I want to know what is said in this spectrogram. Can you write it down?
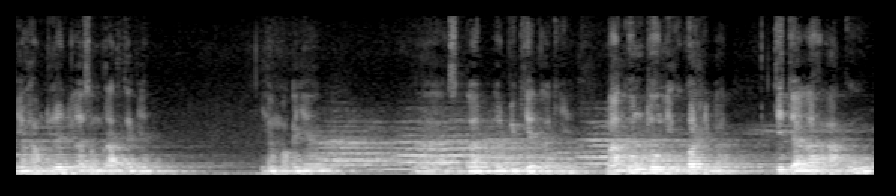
ya alhamdulillah ini langsung praktek ya. Ya makanya uh, lebih giat lagi. Ya makuntu li uqarriba tidaklah aku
